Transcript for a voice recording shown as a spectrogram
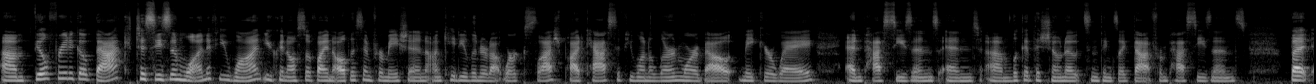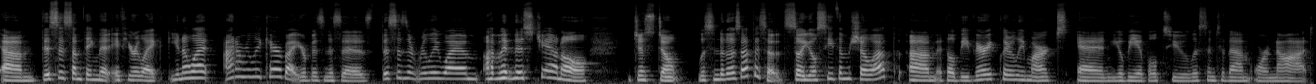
Um, feel free to go back to season one if you want. You can also find all this information on katielinder.work slash podcast if you want to learn more about Make Your Way and past seasons and um, look at the show notes and things like that from past seasons. But um, this is something that if you're like, you know what, I don't really care about your businesses. This isn't really why I'm, I'm in this channel. Just don't listen to those episodes. So you'll see them show up. Um, they'll be very clearly marked and you'll be able to listen to them or not.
